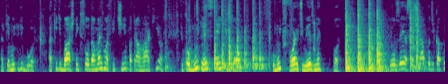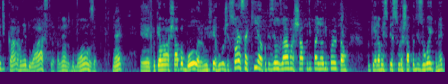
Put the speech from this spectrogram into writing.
aqui é muito de boa. Aqui de baixo tem que soldar mais uma fitinha para travar aqui, ó. Ficou muito resistente, pessoal. Ficou muito forte mesmo, né? Ó. Eu usei essa chapa de capô de carro, né? Do Astra, tá vendo? Do Monza, né? É, porque ela é uma chapa boa, ela não enferruja. Só essa aqui, ó, que eu precisei usar uma chapa de painel de portão. Porque ela é uma espessura chapa 18, né?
